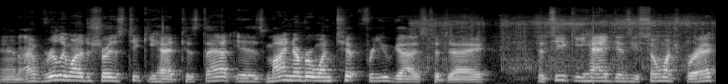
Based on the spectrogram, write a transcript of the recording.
And I really want to destroy this Tiki head because that is my number one tip for you guys today. The Tiki head gives you so much brick,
